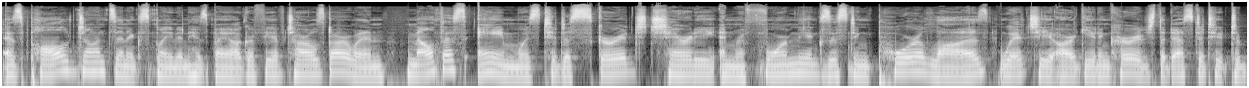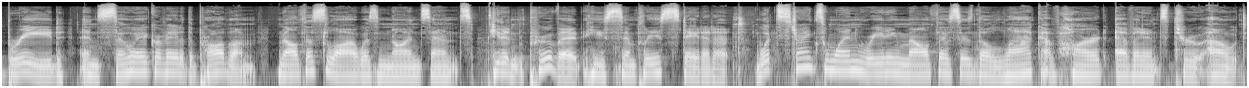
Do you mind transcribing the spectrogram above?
As Paul Johnson explained in his biography of Charles Darwin, Malthus' aim was to discourage charity and reform the existing poor laws, which he argued encouraged the destitute to breed and so aggravated the problem. Malthus' law was nonsense. He didn't prove it, he simply stated it. What strikes one reading Malthus is the lack of hard evidence throughout.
